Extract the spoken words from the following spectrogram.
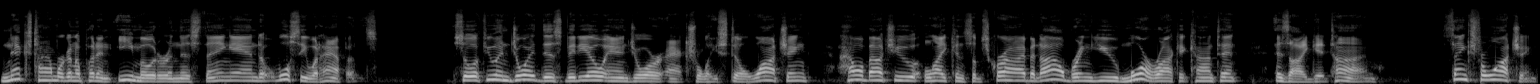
Next time we're going to put an E-motor in this thing and we'll see what happens. So if you enjoyed this video and you're actually still watching, how about you like and subscribe and I'll bring you more rocket content as I get time. Thanks for watching,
